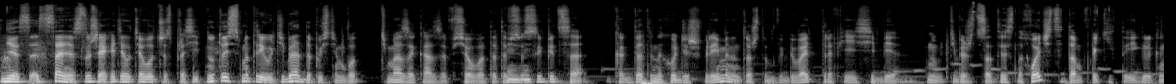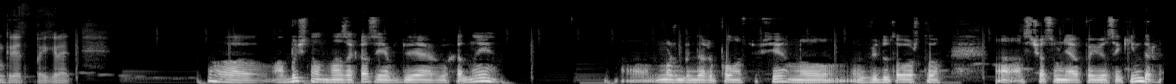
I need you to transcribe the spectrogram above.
Нет, Саня, слушай, я хотел тебя вот что спросить. Ну, то есть, смотри, у тебя, допустим, вот тьма заказов, все, вот это все сыпется. Когда ты находишь время на то, чтобы выбивать трофеи себе? Ну, тебе же, соответственно, хочется там в каких-то игры конкретно поиграть. А, Обычно на заказы я выделяю выходные. А, Может быть, даже полностью все, но ввиду того, что а, сейчас у меня появился киндер,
